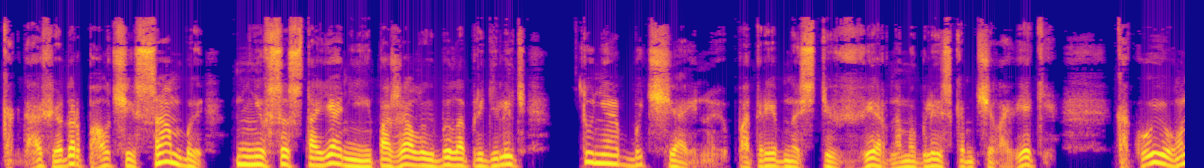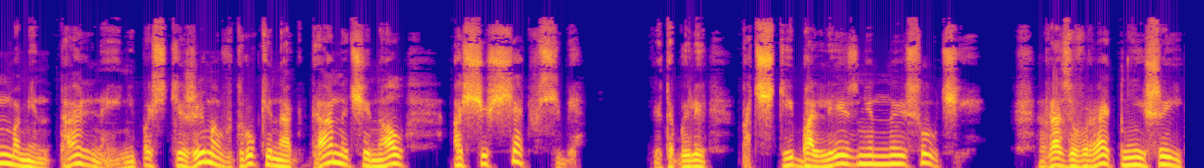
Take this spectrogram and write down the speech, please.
когда Федор Павлович сам бы не в состоянии, пожалуй, был определить ту необычайную потребность в верном и близком человеке, какую он моментально и непостижимо вдруг иногда начинал ощущать в себе. Это были почти болезненные случаи. Развратнейший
